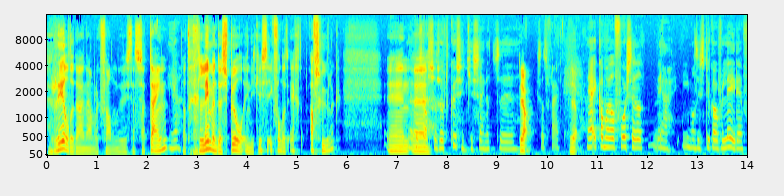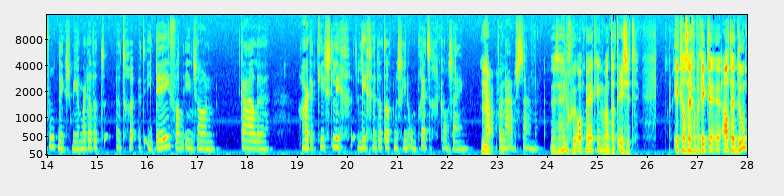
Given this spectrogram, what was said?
reelde daar namelijk van. Dat is dat satijn, Ja. dat glimmende spul in die kisten. Ik vond het echt afschuwelijk. En, Ja, een beetje eh, als een soort kussentjes zijn dat, eh, ja, is dat vaak. Ja. ja, ik kan me wel voorstellen dat ja, iemand is natuurlijk overleden en voelt niks meer, maar dat het, het, het idee van in zo'n kale, harde kist lig- liggen, dat dat misschien onprettig kan zijn nou, voor nabestaanden. Dat is een hele goede opmerking, want dat is het. Ik zal zeggen wat ik de- eh, altijd doe.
